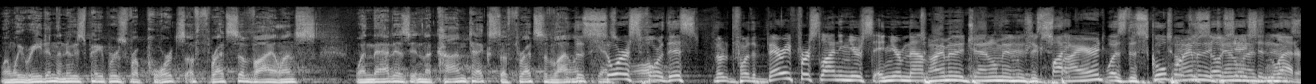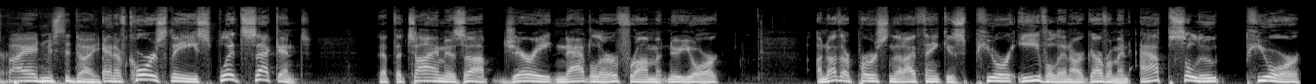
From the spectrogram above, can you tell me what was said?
when we read in the newspapers reports of threats of violence, when that is in the context of threats of violence. The source all, for this, for the very first line in your in your memo, time of the gentleman has expired. Was the School the Board Association letter expired, Mr. Deutch? And of course, the split second that the time is up, Jerry Nadler from New York, another person that I think is pure evil in our government, absolute pure,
